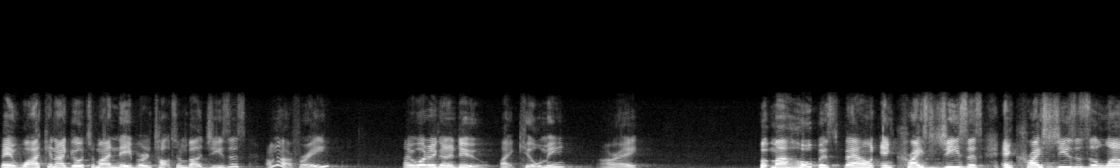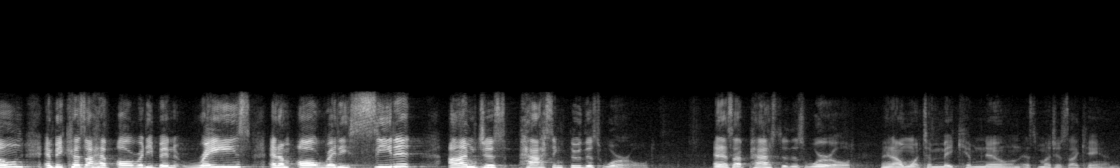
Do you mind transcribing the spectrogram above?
Man, why can I go to my neighbor and talk to him about Jesus? I'm not afraid. I mean, what are they going to do? Like, kill me? All right. But my hope is found in Christ Jesus and Christ Jesus alone. And because I have already been raised and I'm already seated, I'm just passing through this world. And as I pass through this world, man, I want to make him known as much as I can.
